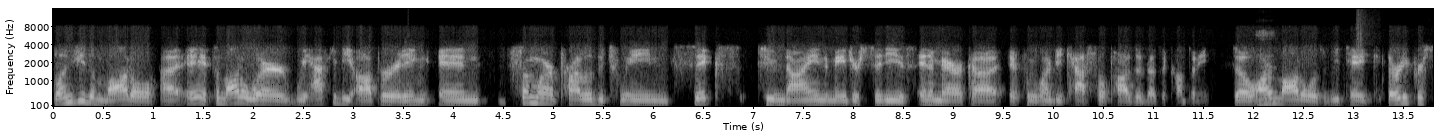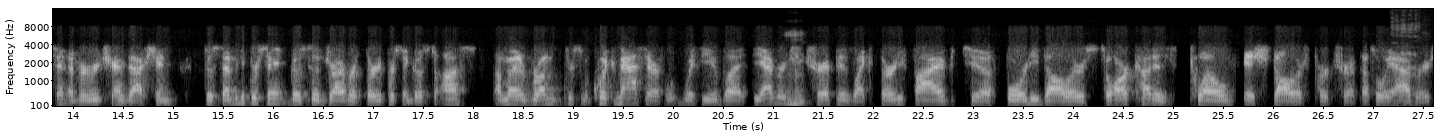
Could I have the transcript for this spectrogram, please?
Bungii, the model, uh, it's a model where we have to be operating in somewhere probably between six to nine major cities in America if we want to be cash flow positive as a company. So mm-hmm. our model is we take 30% of every transaction. So 70% goes to the driver, 30% goes to us. I'm going to run through some quick math here with you, but the average Mhm. trip is like 35 to 40 dollars. So our cut is 12-ish dollars per trip. That's what we average.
